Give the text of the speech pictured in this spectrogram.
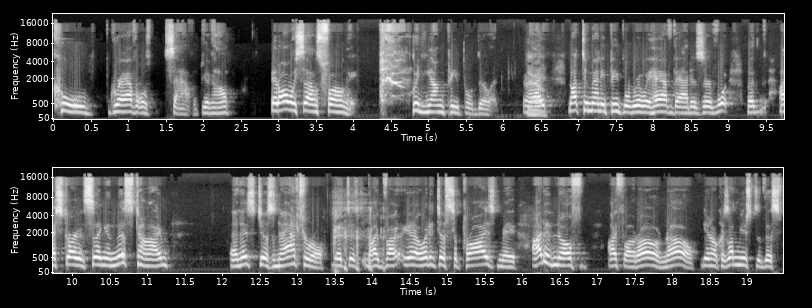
cool gravel sound, you know. It always sounds phony when young people do it. All Yeah. Right? Not too many people really have that as their voice. But I started singing this time, and it's just natural. It just, my, you know, it just surprised me. I didn't know if I thought, oh no, you know, because I'm used to this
